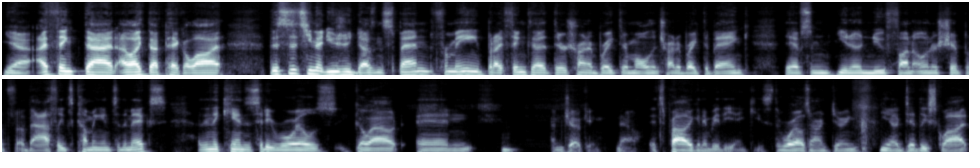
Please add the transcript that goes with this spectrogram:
Yeah, I think that I like that pick a lot. This is a team that usually doesn't spend for me, but I think that they're trying to break their mold and try to break the bank. They have some, you know, new fun ownership of, of athletes coming into the mix. I think the Kansas City Royals go out and I'm joking. No, it's probably going to be the Yankees. The Royals aren't doing, you know, diddly squat,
